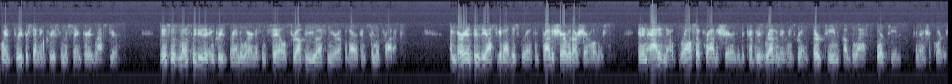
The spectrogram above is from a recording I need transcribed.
6.3% increase from the same period last year. This was mostly due to increased brand awareness and sales throughout the U.S. and Europe of our consumer products. I'm very enthusiastic about this growth and proud to share it with our shareholders. In an added note, we're also proud to share that the company's revenue has grown 13 of the last 14 financial quarters.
